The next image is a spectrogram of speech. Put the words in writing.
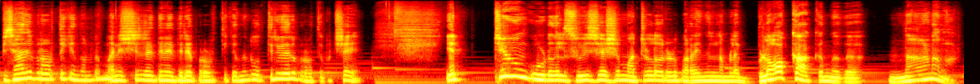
പിശാച് പ്രവർത്തിക്കുന്നുണ്ട് മനുഷ്യർ ഇതിനെതിരെ പ്രവർത്തിക്കുന്നുണ്ട് ഒത്തിരി പേര് പ്രവർത്തിക്കും. പക്ഷേ ഏറ്റവും കൂടുതൽ സുവിശേഷം മറ്റുള്ളവരോട് പറയുന്നതിൽ നമ്മളെ ബ്ലോക്ക് ആക്കുന്നത് നാണമാണ്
